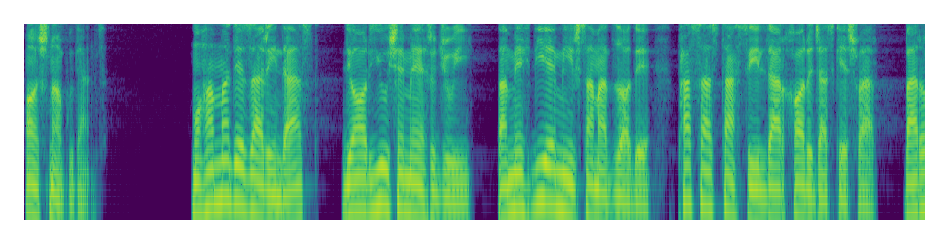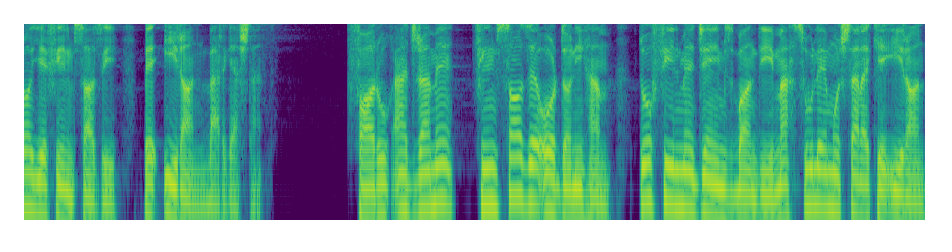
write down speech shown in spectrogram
آشنا بودند. محمد زریندست، داریوش مهرجویی و مهدی میرسمدزاده پس از تحصیل در خارج از کشور برای فیلمسازی به ایران برگشتند. فاروق اجرمه فیلمساز اردنی هم دو فیلم جیمز باندی محصول مشترک ایران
